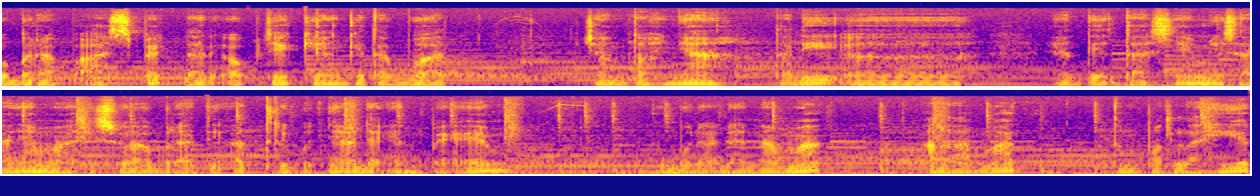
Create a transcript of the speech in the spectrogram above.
beberapa aspek dari objek yang kita buat. Contohnya tadi eh, entitasnya misalnya mahasiswa berarti atributnya ada NPM kemudian ada nama alamat tempat lahir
